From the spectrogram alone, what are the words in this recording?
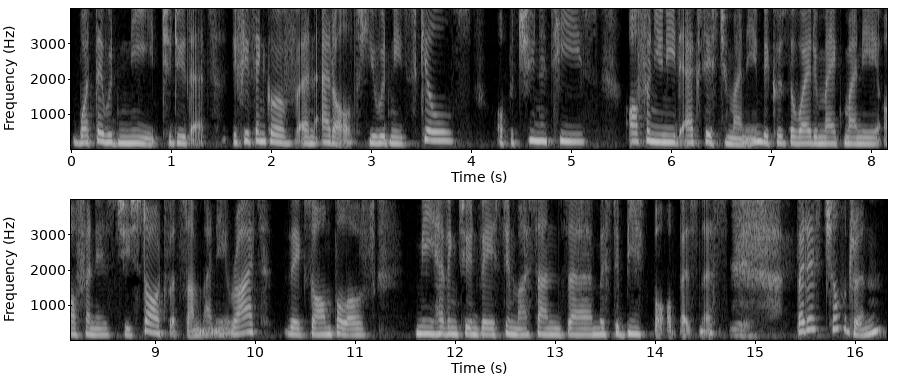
what they would need to do that. If you think of an adult, you would need skills, opportunities. Often you need access to money because the way to make money often is to start with some money, right? The example of me having to invest in my son's uh, Mr. Beast bar business. Yes. But as children,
